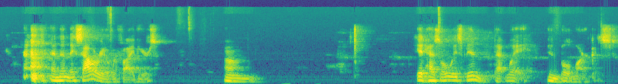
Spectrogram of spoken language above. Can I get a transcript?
and then they salary over five years. Um, it has always been that way in bull markets.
